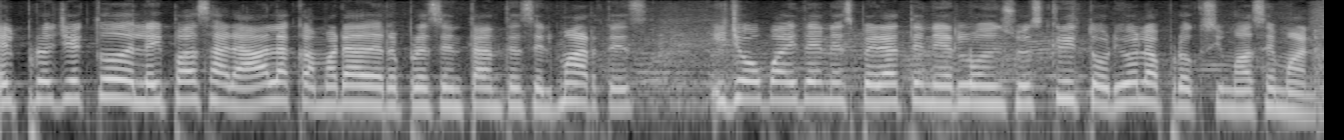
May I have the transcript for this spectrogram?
El proyecto de ley pasará a la Cámara de Representantes el martes y Joe Biden espera tenerlo en su escritorio la próxima semana.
